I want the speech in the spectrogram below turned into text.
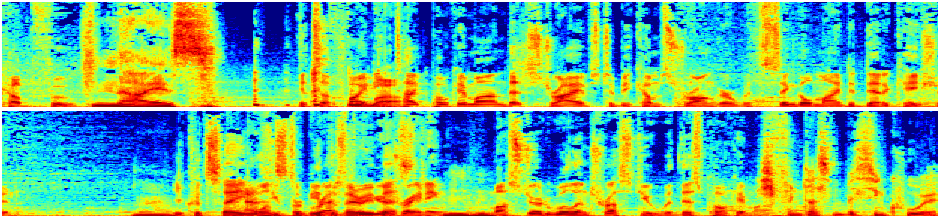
Cubfu. Nice. It's a fighting type Pokemon that strives to become stronger with single minded dedication. You could say he As wants you to be the progress through very your best. training, Mustard will entrust you with this Pokemon. Ich finde das ein bisschen cool.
